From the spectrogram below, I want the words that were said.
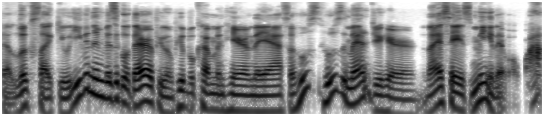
that looks like you, even in physical therapy, when people come in here and they ask, "So who's who's the manager here?" and I say it's me, they're wow,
